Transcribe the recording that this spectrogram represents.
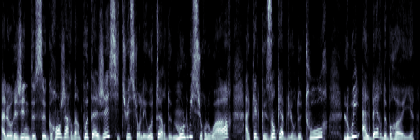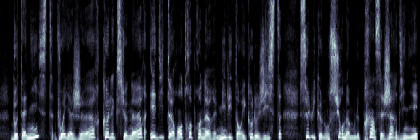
À l'origine de ce grand jardin potager situé sur les hauteurs de Montlouis-sur-Loire, à quelques encablures de Tours, Louis-Albert de Breuil, botaniste, voyageur, collectionneur, éditeur, entrepreneur et militant écologiste, celui que l'on surnomme le prince jardinier,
